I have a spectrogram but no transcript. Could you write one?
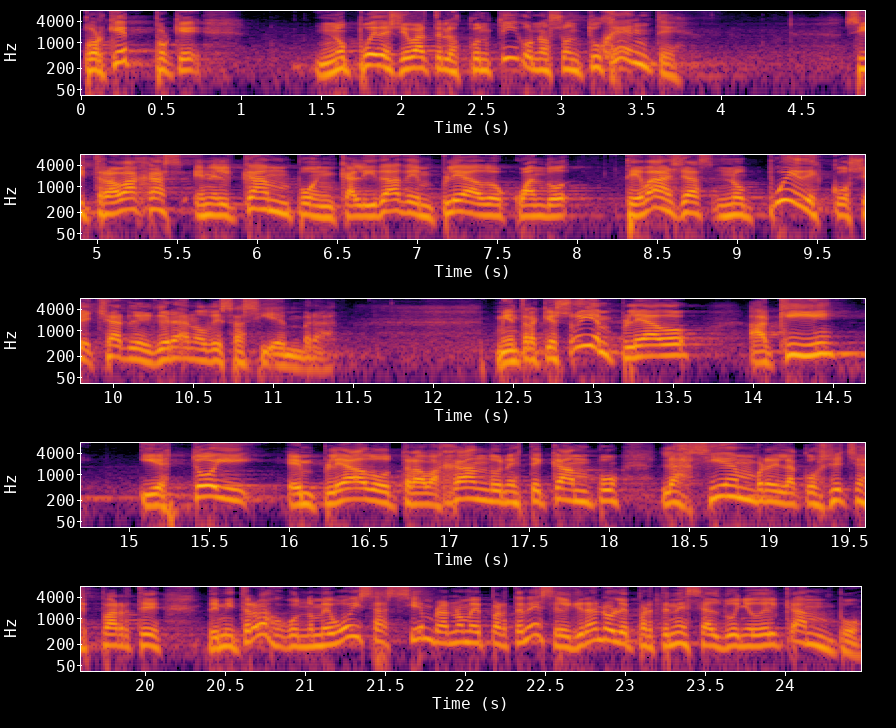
¿Por qué? Porque no puedes llevártelos contigo, no son tu gente. Si trabajas en el campo en calidad de empleado, cuando te vayas no puedes cosechar el grano de esa siembra. Mientras que soy empleado aquí y estoy empleado trabajando en este campo, la siembra y la cosecha es parte de mi trabajo. Cuando me voy, esa siembra no me pertenece, el grano le pertenece al dueño del campo.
